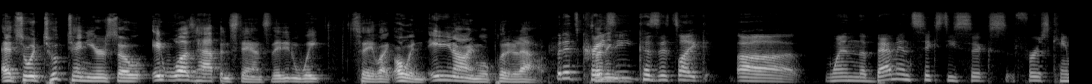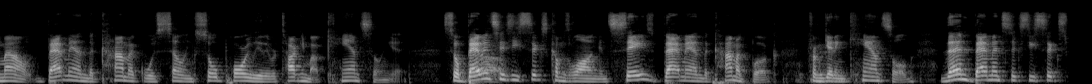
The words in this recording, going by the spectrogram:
and so it took ten years. So it was happenstance. They didn't wait. Say like, oh, in '89 we'll put it out. But it's So crazy because it's like uh, when the Batman 66 first came out, Batman the comic was selling so poorly they were talking about canceling it. So Batman 66 comes along and saves Batman the comic book from getting canceled. Then Batman 66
